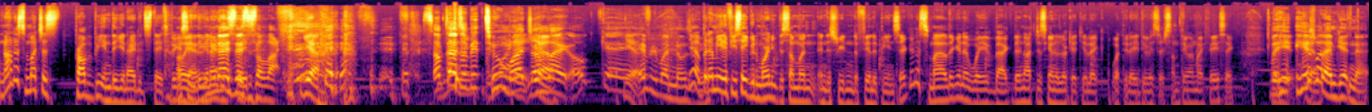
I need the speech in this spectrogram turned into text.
Not as much as probably in the United States because oh yeah, in the the United, States, is a lot. yeah, Sometimes a bit too much. yeah. I'm like, okay, Yeah. everyone knows. Yeah, me. but I mean, if you say good morning to someone in the street in the Philippines, they're gonna smile, they're gonna wave back. They're not just gonna look at you like, "What did I do? Is there something on my face?" Like, But he- here's what I'm getting at:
